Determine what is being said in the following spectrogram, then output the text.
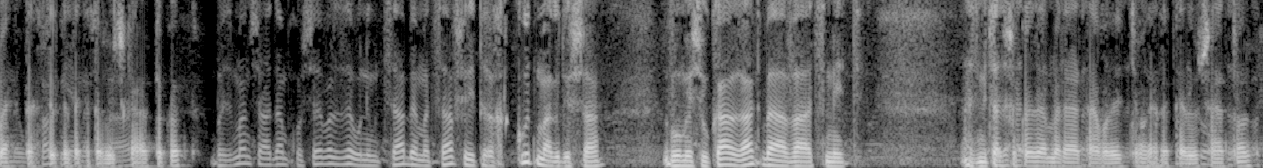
megtesszük ezeket a vizsgálatokat, והוא משוקר רק באהבה עצמית. ez csak az ember eltávolítja magát a kedvusától,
